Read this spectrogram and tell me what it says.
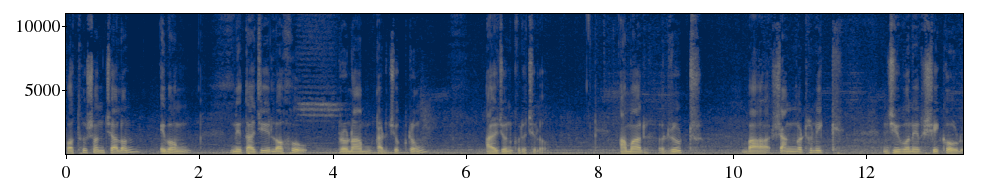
পথ সঞ্চালন এবং নেতাজি লহ প্রণাম কার্যক্রম আয়োজন করেছিল। আমার রুট বা সাংগঠনিক জীবনের শিকড়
